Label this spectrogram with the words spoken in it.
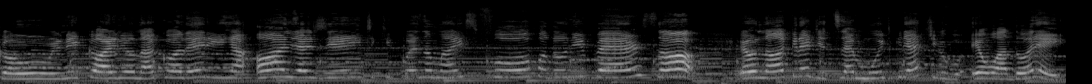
com o unicórnio na coleirinha. Olha, gente, que coisa mais fofa do universo. Eu não acredito, isso é muito criativo. Eu adorei.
